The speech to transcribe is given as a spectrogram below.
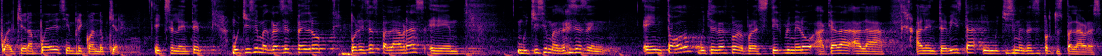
cualquiera puede, siempre y cuando quiera. Excelente. Muchísimas gracias, Pedro, por esas palabras. Eh, muchísimas gracias en en todo. Muchas gracias por, asistir primero acá a la, a la, entrevista y muchísimas gracias por tus palabras.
